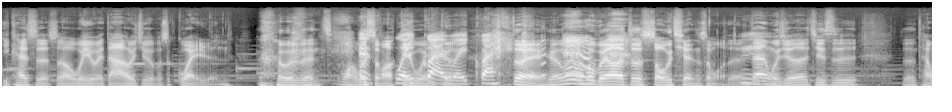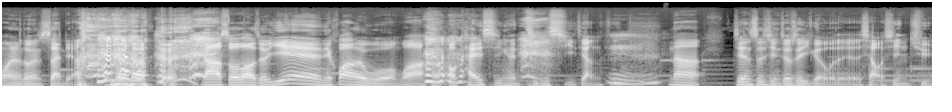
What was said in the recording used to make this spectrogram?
一开始的时候，我以为大家会觉得我是怪人，我是很哇，为什么要给我一个？为怪为怪。对，可能会会不会要就收钱什么的？嗯、但我觉得其实，就是台湾人都很善良，大家收到就耶，你画了我，哇，好开心，很惊喜这样子。嗯，那这件事情就是一个我的小兴趣。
